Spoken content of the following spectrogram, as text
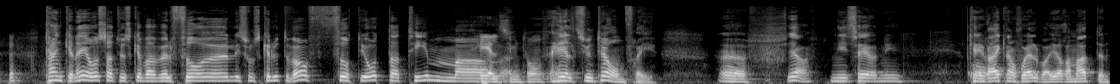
tanken är också att du ska vara väl för, liksom, ska du inte vara 48 timmar Helt symptomfri. Helt symptomfri. Eh, ja, ni ser, ni kan ju räkna själva, göra matten.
